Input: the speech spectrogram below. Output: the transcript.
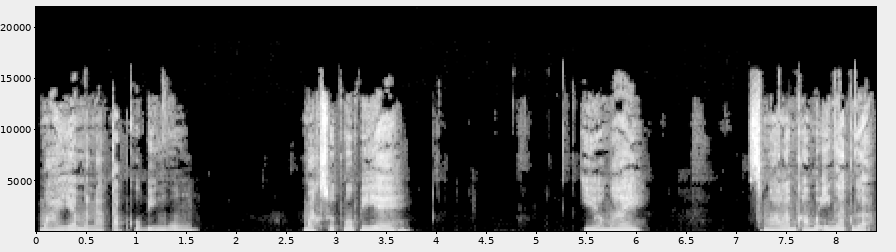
Maya menatapku bingung. Maksudmu piye? Iya, Mai. Semalam kamu ingat gak?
